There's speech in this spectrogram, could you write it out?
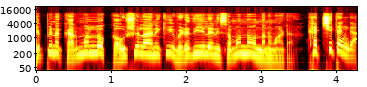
చెప్పిన కర్మల్లో కౌశలానికి విడదీయలేని సంబంధం ఉందన్నమాట. ఖచ్చితంగా.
